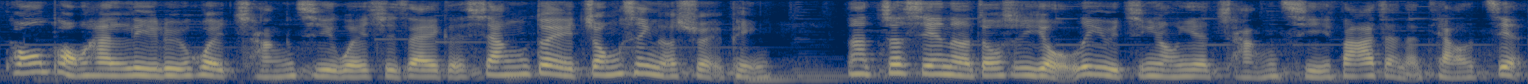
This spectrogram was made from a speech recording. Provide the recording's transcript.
通膨和利率会长期维持在一个相对中性的水平。那这些呢都是有利于金融业长期发展的条件。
